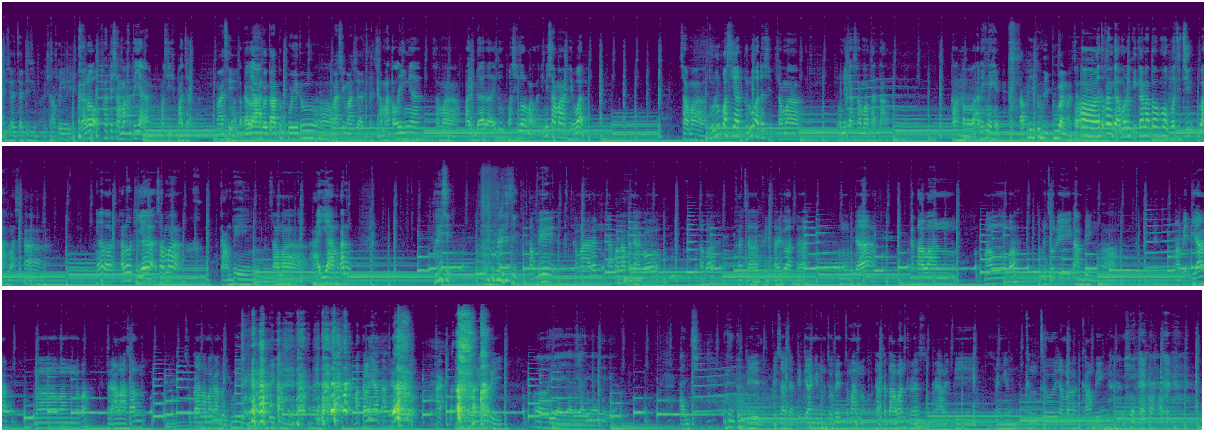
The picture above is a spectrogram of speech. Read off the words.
Bisa jadi sih mas. Bisa tapi jadi. kalau fetish sama ketiak masih wajar masih. Sama kalau ketiak. anggota tubuh itu Oh. masih masih aja. Sama telinga sama payudara itu masih normal lah. ini sama hewan. Sama dulu pasti ada dulu ada sih sama menikah sama batal. Karakter Hmm. anime. Tapi itu wibu kan mas? Oh, itu kan nggak merugikan atau mau buat jijik lah mas. Ah, ya toh. kalau dia sama kambing sama ayam kan berisik. Berisik. Tapi kemarin apa kapan ya aku apa baca berita itu ada pemuda ketahuan mau apa mencuri kambing. Oh, tapi dia me- meng- apa, beralasan suka sama kambing. Mencuri kambing padahal niat aslinya itu oh iya iya iya iya iya iya. anjing. Itu jadi bisa jadi dia ingin mencuri cuman udah ketahuan terus beralibi pengen kentu sama kambing.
